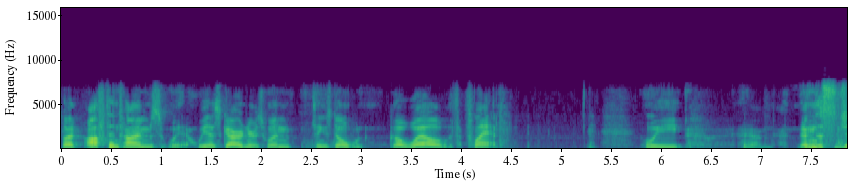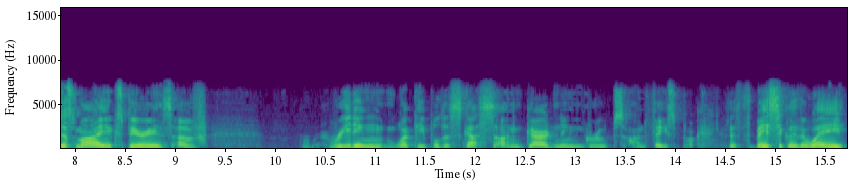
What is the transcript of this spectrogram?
but oftentimes, we, we, as gardeners, when things don't go well with a plant, we, um, and this is just my experience of reading what people discuss on gardening groups on Facebook. It's basically the way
